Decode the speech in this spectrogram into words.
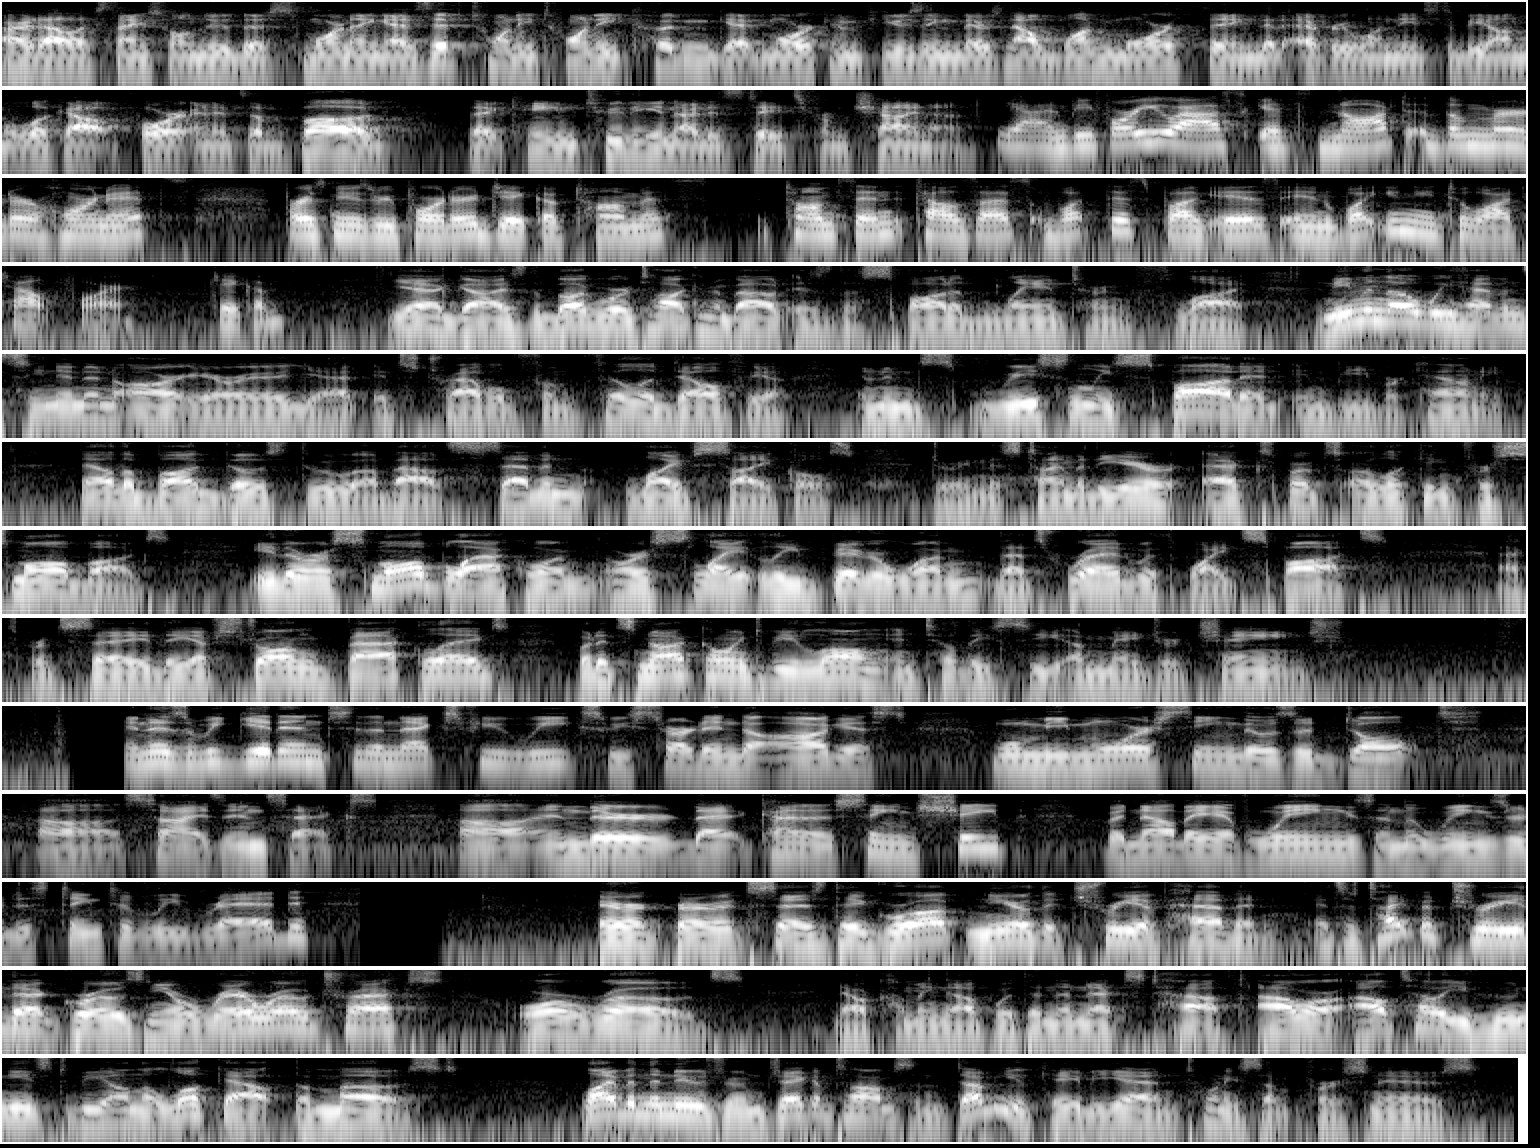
All right, Alex, thanks. Well, new this morning. As if 2020 couldn't get more confusing, there's now one more thing that everyone needs to be on the lookout for, and it's a bug that came to the United States from China. Yeah, and before you ask, it's not the murder hornets. First News reporter Jacob Thomas Thompson tells us what this bug is and what you need to watch out for. Jacob? Yeah, guys, the bug we're talking about is the spotted lantern fly. And even though we haven't seen it in our area yet, it's traveled from Philadelphia and it's recently spotted in Beaver County. Now the bug goes through about seven life cycles. During this time of the year, experts are looking for small bugs, either a small black one or a slightly bigger one that's red with white spots. Experts say they have strong back legs, but it's not going to be long until they see a major change. And as we get into the next few weeks, we start into August, we'll be more seeing those adult uh, size insects. Uh, and they're that kind of same shape, but now they have wings and the wings are distinctively red. Eric Barrett says they grow up near the tree of heaven. It's a type of tree that grows near railroad tracks or roads. Now coming up within the next half hour, I'll tell you who needs to be on the lookout the most. Live in the newsroom, Jacob Thompson, WKBN 27 First News.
